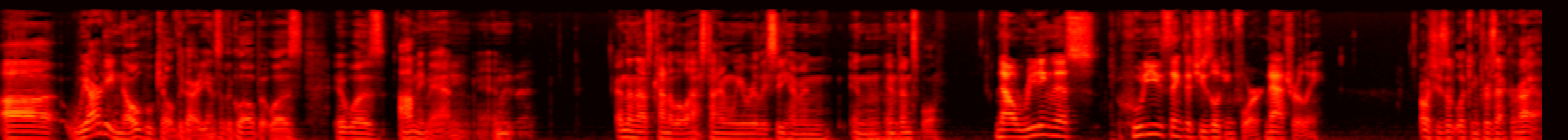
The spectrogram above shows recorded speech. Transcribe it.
uh, "We already know who killed the Guardians of the Globe. It was it was Omni Man." And and then that's kind of the last time we really see him in in Mm-hmm. Invincible. now reading this, who do you think that she's looking for naturally? Oh, she's looking for Zachariah.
